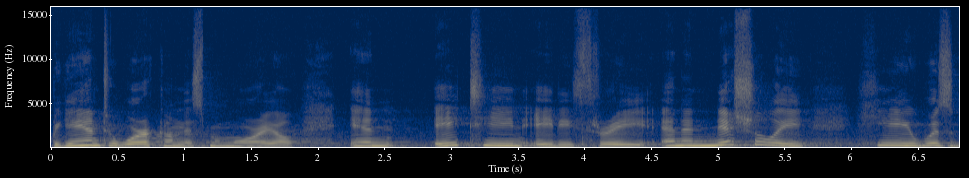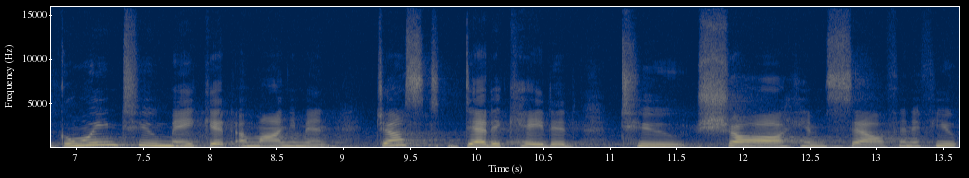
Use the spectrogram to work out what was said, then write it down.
began to work on this memorial in 1883, and initially he was going to make it a monument just dedicated to Shaw himself. And if you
